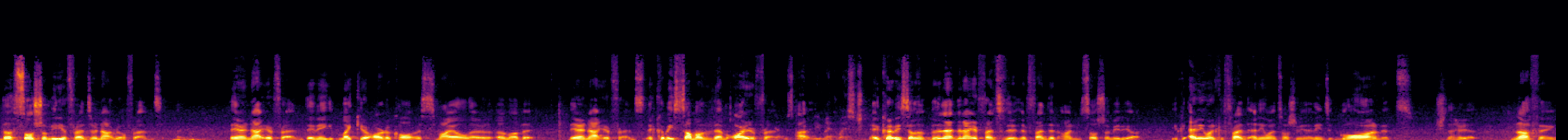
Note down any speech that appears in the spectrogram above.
the social media friends are not real friends. They are not your friend. They may like your article or smile or, or love it. They are not your friends. It could be some of them or your friends. That was going to be my question. It could be some. Of them. They're not, they're not your friends. They're, they're friended on social media. Could, anyone could friend anyone on social media. That means gone. It's she's not here yet. Nothing.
